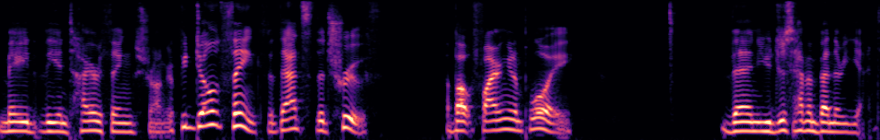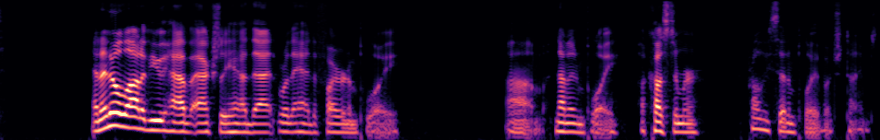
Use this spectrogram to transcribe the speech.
made the entire thing stronger. If you don't think that that's the truth about firing an employee, then you just haven't been there yet. And I know a lot of you have actually had that where they had to fire an employee. Um, not an employee, a customer. I probably said employee a bunch of times.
